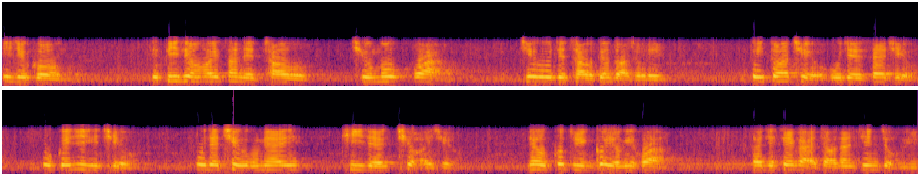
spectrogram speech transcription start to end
伊就讲，这地上爱生的草、树木、花。就有只草长大出来，对大树有只小树，有规矩的树，有只树有那提着树的树，有各种各样的花，在这世界造成真重要。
